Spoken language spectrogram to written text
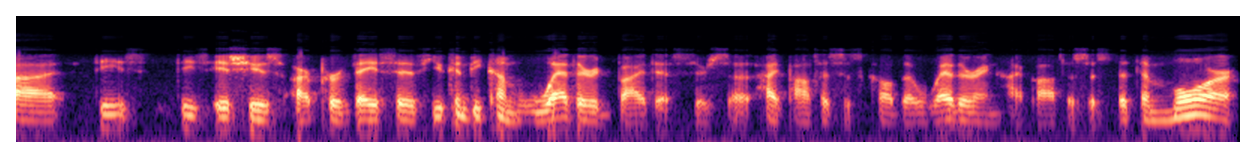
uh, these these issues are pervasive. You can become weathered by this. There's a hypothesis called the weathering hypothesis that the more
